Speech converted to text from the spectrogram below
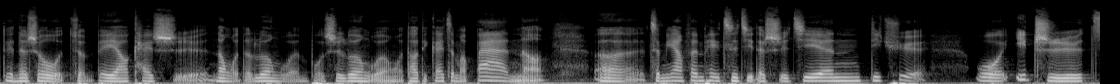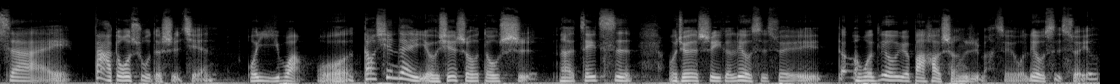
对，那时候我准备要开始弄我的论文，博士论文，我到底该怎么办呢？呃，怎么样分配自己的时间？的确，我一直在大多数的时间。我以往，我到现在有些时候都是。那这次，我觉得是一个六十岁的，我六月八号生日嘛，所以我六十岁了。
